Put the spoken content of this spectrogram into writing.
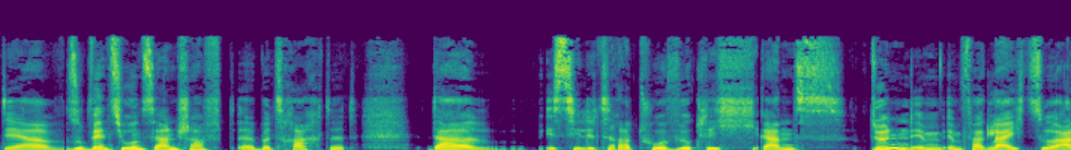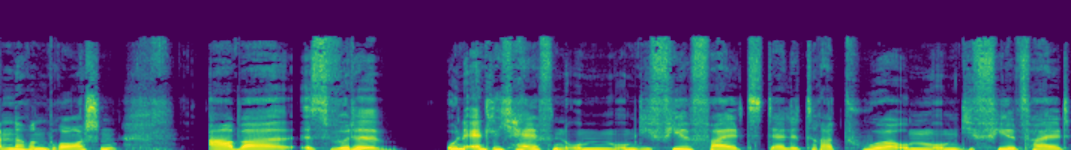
der Subventionslandschaft äh, betrachtet. Da ist die Literatur wirklich ganz dünn im, im Vergleich zu anderen Branchen. Aber es würde unendlich helfen, um, um die Vielfalt der Literatur, um, um die Vielfalt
